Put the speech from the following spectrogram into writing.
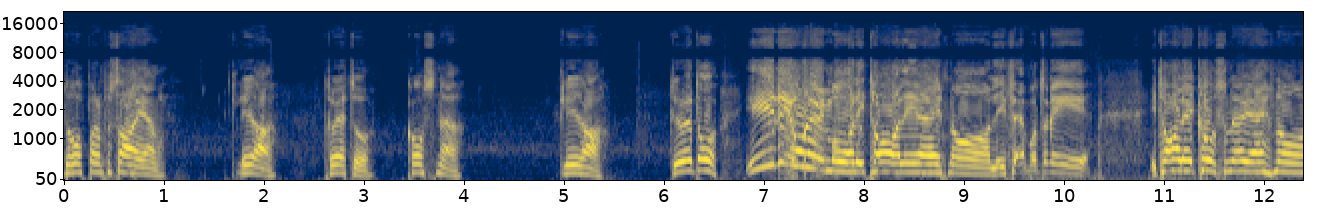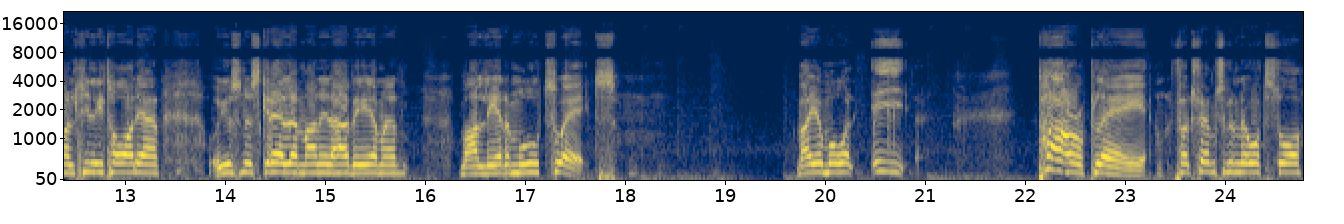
Droppar den på sargen. Klira. Trueto. Kostner. Klira. Trueto. In i mål! Italien 1-0 i 5 3. Italien Kostner 1-0 till Italien. Och just nu skräller man i det här VMet. Man leder mot Schweiz. Varje mål i powerplay. 45 sekunder återstår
